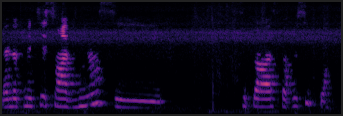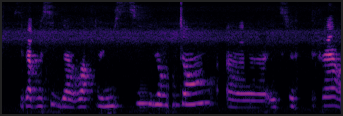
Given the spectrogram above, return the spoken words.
bah, notre métier sans Avignon, c'est c'est pas, pas possible quoi c'est pas possible d'avoir tenu si longtemps euh, et de se faire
